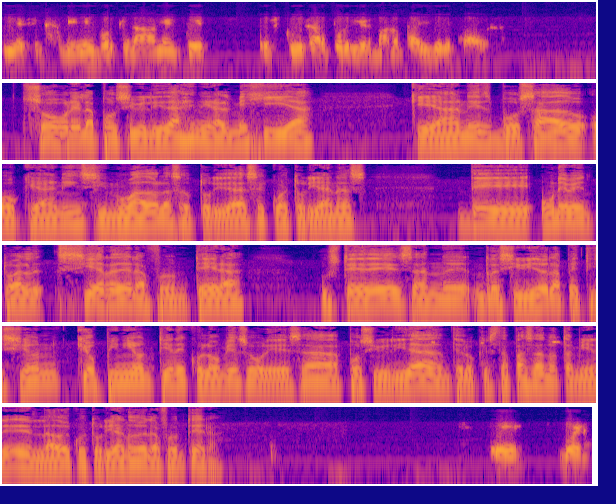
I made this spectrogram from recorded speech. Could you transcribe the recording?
y ese camino infortunadamente es cruzar por el hermano país del Ecuador. Sobre la posibilidad, General Mejía, que han esbozado o que han insinuado las autoridades ecuatorianas de un eventual cierre de la frontera, ustedes han eh, recibido la petición. ¿Qué opinión tiene Colombia sobre esa posibilidad ante lo que está pasando también en el lado ecuatoriano de la frontera? Eh, bueno,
